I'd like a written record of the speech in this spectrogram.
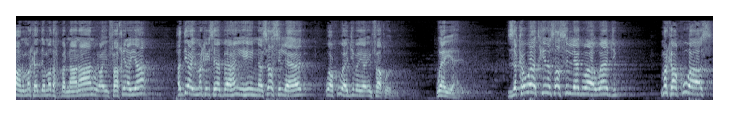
aanu markaa dee madax bannaanaan waa infaaqinayaa haddii ay markaysaga baahan yihiinna saas si la-eg waa ku waajibayaa infaaqoodu. Waa yahay zakawaadkiina saas si la-eg waa waajib. Marka kuwaas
